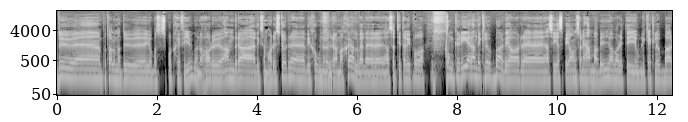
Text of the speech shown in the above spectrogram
Du, eh, på tal om att du eh, jobbar som sportchef i Djurgården. Då, har, du andra, liksom, har du större visioner och drömmar själv? Eller, alltså, tittar vi på konkurrerande klubbar. Vi har eh, alltså Jesper Jansson i Hammarby har varit i olika klubbar.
